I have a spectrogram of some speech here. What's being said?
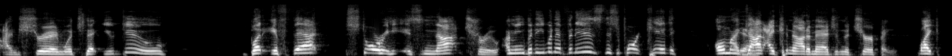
I'm sure in which that you do. But if that story is not true, I mean, but even if it is, this poor kid, oh my Yeah. God, I cannot imagine the chirping. Like,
